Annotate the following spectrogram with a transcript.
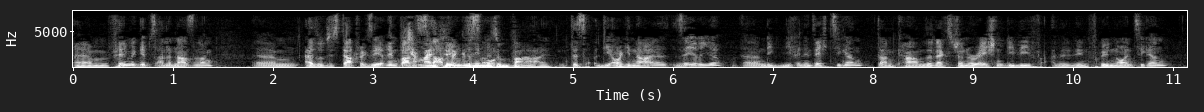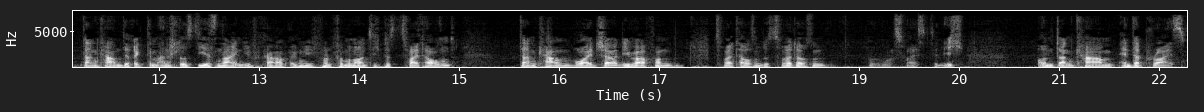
Ähm, Filme gibt's alle naselang. Ähm, also die Star Trek Serien waren Ich Star Film Trek gesehen mit das, so einem Wal. das, die Originalserie, ähm, die lief in den 60ern. Dann kam The Next Generation, die lief in den frühen 90ern. Dann kam direkt im Anschluss DS9, die kam irgendwie von 95 bis 2000. Dann kam Voyager, die war von 2000 bis 2000, was weiß denn ich. Und dann kam Enterprise.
